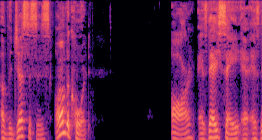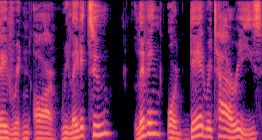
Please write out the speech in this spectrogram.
of the justices on the court are, as they say, as they've written, are related to living or dead retirees,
